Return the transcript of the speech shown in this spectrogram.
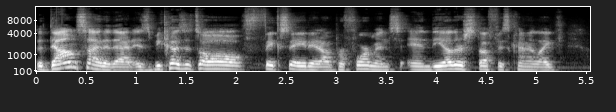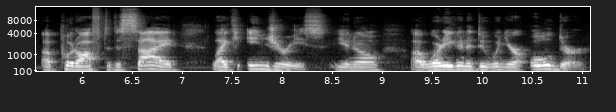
The downside of that is because it's all fixated on performance and the other stuff is kind of like uh, put off to the side, like injuries, you know, uh, what are you going to do when you're older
